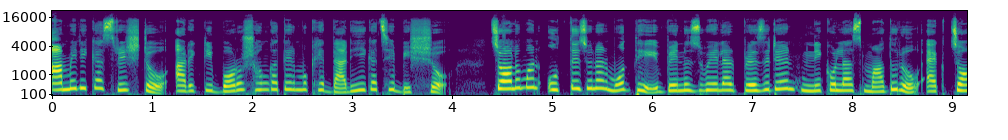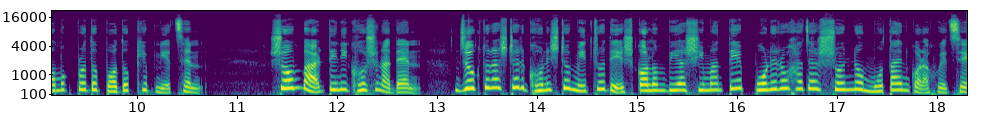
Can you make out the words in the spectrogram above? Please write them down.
আমেরিকা সৃষ্ট আরেকটি বড় সংঘাতের মুখে দাঁড়িয়ে গেছে বিশ্ব। চলমান উত্তেজনার মধ্যে ভেনেজুয়েলার প্রেসিডেন্ট নিকোলাস মাদুরো এক চমকপ্রদ পদক্ষেপ নিয়েছেন। সোমবার তিনি ঘোষণা দেন, যুক্তরাষ্ট্রের ঘনিষ্ঠ মিত্রদেশ কলম্বিয়া সীমান্তে পনেরো হাজার সৈন্য মোতায়েন করা হয়েছে।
